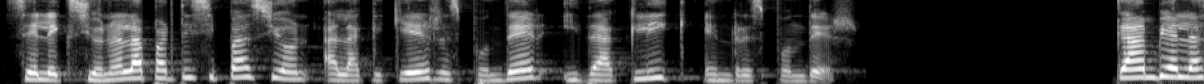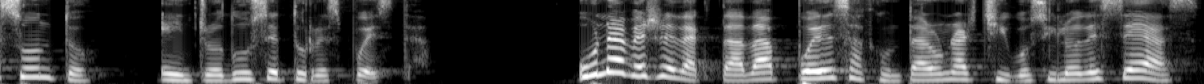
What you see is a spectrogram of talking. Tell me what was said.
Selecciona la participación a la que quieres responder y da clic en Responder. Cambia el asunto e introduce tu respuesta. Una vez redactada, puedes adjuntar un archivo si lo deseas.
